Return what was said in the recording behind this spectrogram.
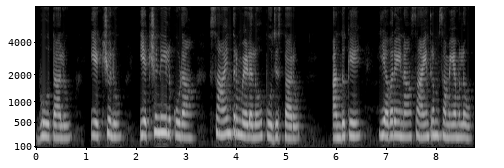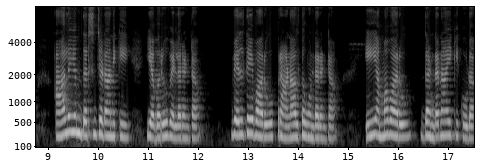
భూతాలు యక్షులు యక్షిణీలు కూడా సాయంత్రం వేళలో పూజిస్తారు. అందుకే ఎవరైనా సాయంత్రం సమయంలో ఆలయం దర్శించడానికి ఎవరూ వెళ్ళరంట. వెళ్తే వారు ప్రాణాలతో ఉండరంట. ఈ అమ్మవారు దండనాయికి కూడా.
